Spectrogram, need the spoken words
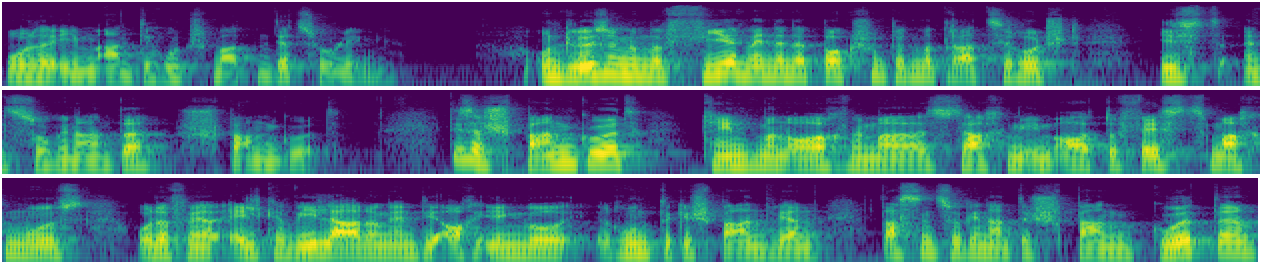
oder eben Anti-Rutschmatten dir zulegen. Und Lösung Nummer 4, wenn deine Boxspringbrettmatratze rutscht, ist ein sogenannter Spanngurt. Dieser Spanngurt kennt man auch, wenn man Sachen im Auto festmachen muss oder für LKW-Ladungen, die auch irgendwo runtergespannt werden. Das sind sogenannte Spanngurte.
